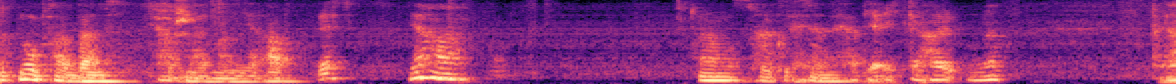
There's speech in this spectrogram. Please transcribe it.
als Notfallband. Ja, schneiden wir hier ab. Echt? Ja. Ja, musst du kurz so. Der hat ja echt gehalten, ne? Ja,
